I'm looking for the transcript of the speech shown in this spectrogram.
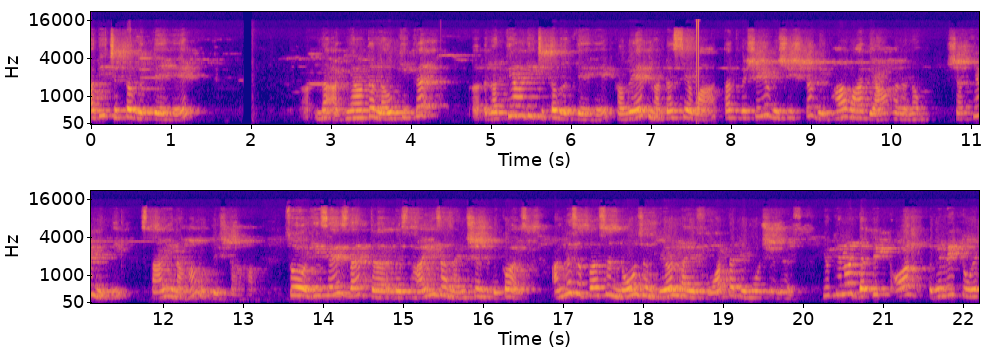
आदिचित्तवृत्तेः न अज्ञातलौकिक रत्यादिचित्तवृत्तेः कवेर्नटस्य वा तद्विषयविशिष्टविभावाद्याहरणं शक्यमिति स्थायिनः उत्तिष्ठाः So he says that uh, the sthayis are mentioned because unless a person knows in real life what that emotion is, you cannot depict or relate to it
